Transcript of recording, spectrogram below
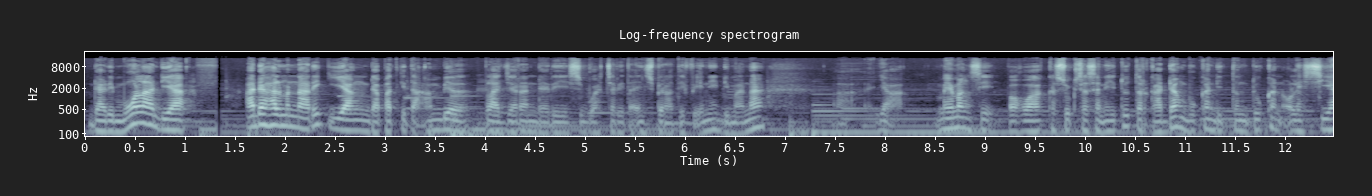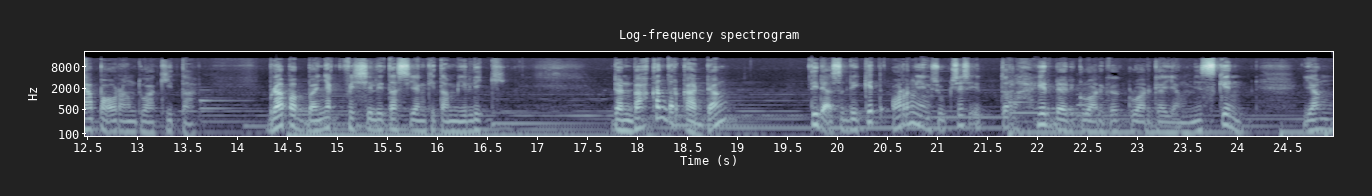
Dari mula dia ada hal menarik yang dapat kita ambil pelajaran dari sebuah cerita inspiratif ini, di mana uh, ya memang sih bahwa kesuksesan itu terkadang bukan ditentukan oleh siapa orang tua kita. Berapa banyak fasilitas yang kita miliki. Dan bahkan terkadang tidak sedikit orang yang sukses itu terlahir dari keluarga-keluarga yang miskin, yang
